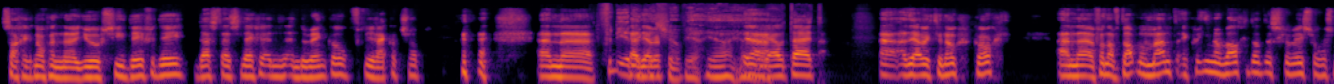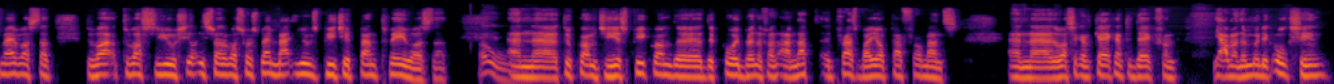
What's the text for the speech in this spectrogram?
zag ik nog een eh, UFC-DVD destijds liggen in, in de winkel, Free Record Shop. en eh, die Ja, die heb record shop, ja. ja, ja. Jouw tijd. eh, die heb ik toen ook gekocht. En eh, vanaf dat moment, ik weet niet meer welke dat is geweest, volgens mij was dat, toen, wa- toen was de UFC al iets verder, was volgens mij Matt Hughes BJ Penn 2 was dat. Oh. En eh, toen kwam GSP, kwam de, de kooi binnen van I'm not impressed by your performance. En eh toen was ik aan het kijken en toen dacht ik van, ja, maar dan moet ik ook zien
